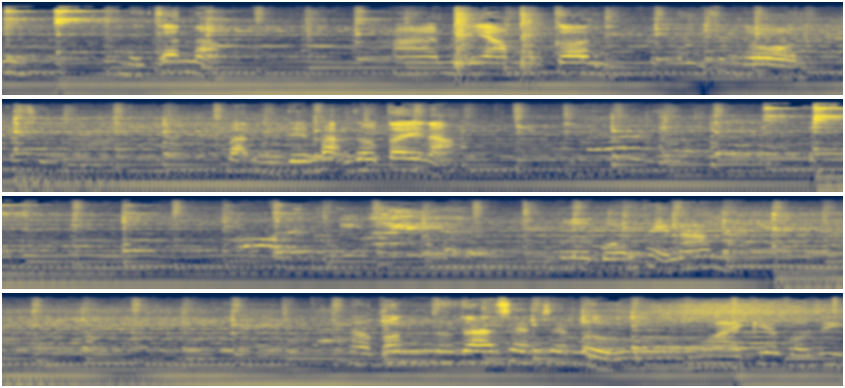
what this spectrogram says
Cân. Mấy cân nào 25 cân. Rồi. Bạn đến bạn dâu tây nào? 14,5 Nào con ra xem xem ở ngoài kia có gì.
